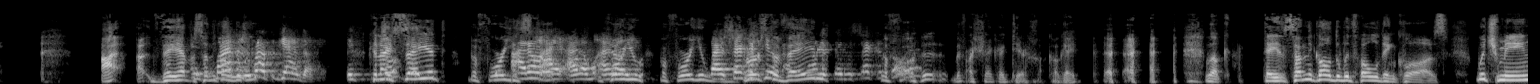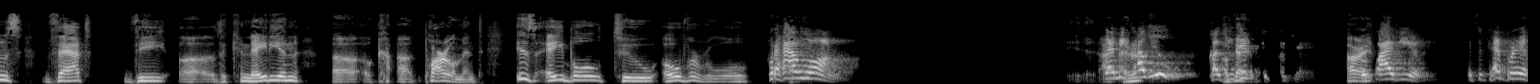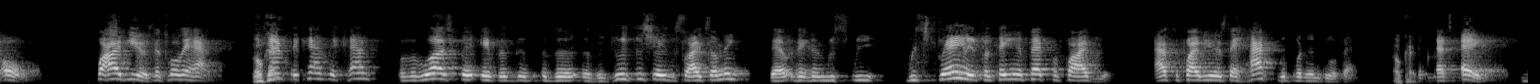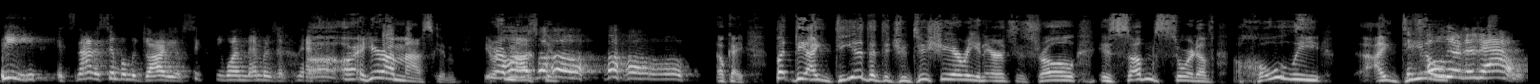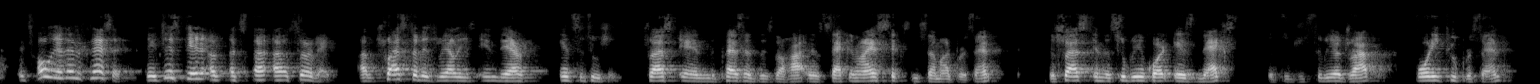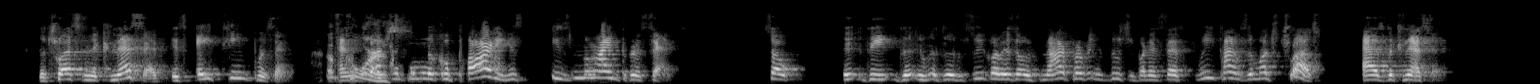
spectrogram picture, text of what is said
I, uh, they have it's something. Called propaganda. It's Can no, I say it before you? I don't. Start, I, I, don't. Before I don't, you. Before you burst the vein. Before, okay. Look, there's something called the withholding clause, which means that the uh, the Canadian uh, uh, parliament is able to overrule. For how long? Let I, me I tell you, because okay. you didn't research it. All right. For five years. It's a temporary hold. Five years. That's all they have. They okay. Can't, they can't, they can't, if the laws, if the, the, the, the judiciary decides something, they, they can re- restrain it from taking effect for five years. After five years, they have to put it into effect. Okay. That's A. B, it's not a simple majority of 61 members of Knesset. Uh, all right, here I'm asking. Here I'm asking. Oh, oh, oh, okay. But the idea that the judiciary in Eretz Yisrael is some sort of holy ideal. It's holier than thou. It's holier than the Knesset. They just did a, a, a survey of trust of Israelis in their institutions. Trust in the president is the high, is second highest, 60 some odd percent. The trust in the Supreme Court is next. It's a severe drop. 42%. The trust in the Knesset is 18%. Of and course. the trust in political parties is 9%. So the, the, the, the Supreme Court is not a perfect institution, but it says three times as much trust as the Knesset.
